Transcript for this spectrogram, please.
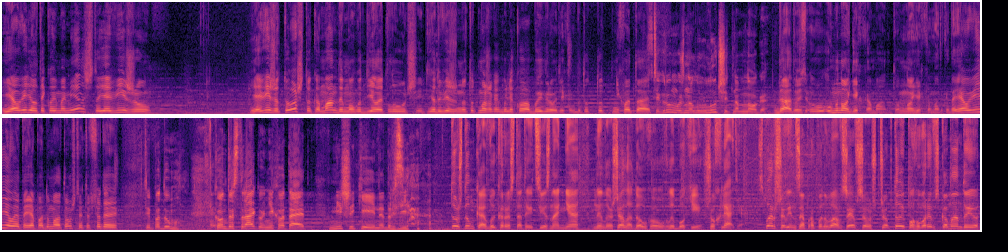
И я увидел такой момент, что я вижу, я вижу то, что команды могут делать лучше. Я вижу, ну тут можно как бы легко обыгрывать их, как бы тут, тут не хватает. Игру можно лу- улучшить намного. Да, то есть у, у многих команд, у многих команд. Когда я увидел это, я подумал о том, что это все-таки Ты подумал, Counter-Strike не хватает Миши Кейна, друзья. Тож думка використати ці знання не лежала довго у глибокій шухляді. Спершу він запропонував Зевсу, щоб той поговорив з командою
